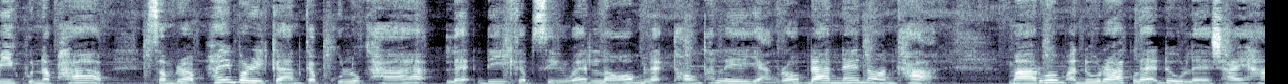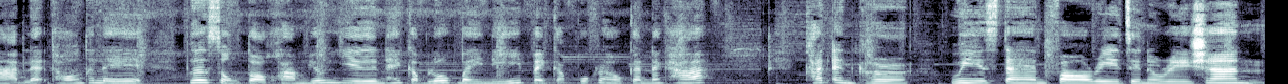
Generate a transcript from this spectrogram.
มีคุณภาพสำหรับให้บริการกับคุณลูกค้า และดีกับสิ่งแวดล้อม และท้องทะเลอย่างรอบด้านแน่นอนค่ะ มาร่วมอนุรักษ์และดูแลชายหาดและท้องทะเล เพื่อส่งต่อความยั่งยืนให้กับโลกใบนี้ไปกับพวกเรากันนะคะ Cut and Curl We stand for regeneration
